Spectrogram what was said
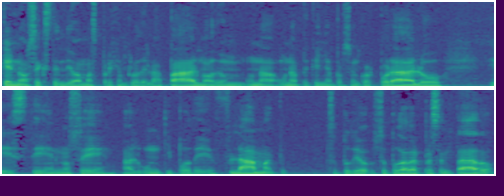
que no se extendió a más, por ejemplo, de la palma o de una, una pequeña porción corporal o, este, no sé, algún tipo de flama que se pudo, se pudo haber presentado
